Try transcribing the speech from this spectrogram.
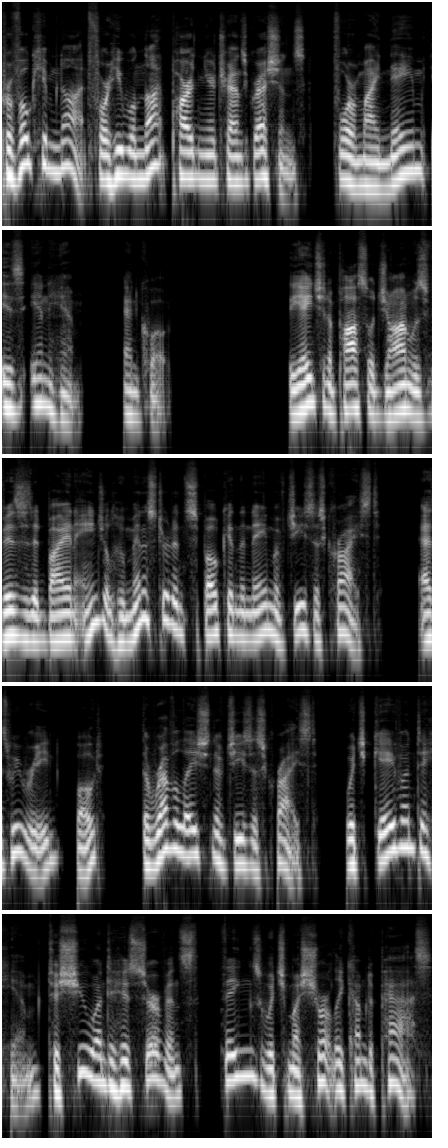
Provoke him not, for he will not pardon your transgressions, for my name is in him. The ancient apostle John was visited by an angel who ministered and spoke in the name of Jesus Christ. As we read, quote, The revelation of Jesus Christ, which gave unto him to shew unto his servants things which must shortly come to pass,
